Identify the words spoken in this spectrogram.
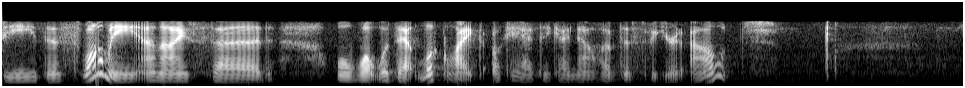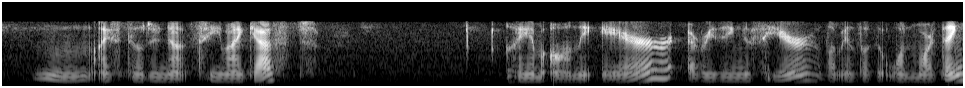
see this Swami?" And I said, "Well, what would that look like?" Okay, I think I now have this figured out. Hmm, I still do not see my guest. I am on the air. Everything is here. Let me look at one more thing.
